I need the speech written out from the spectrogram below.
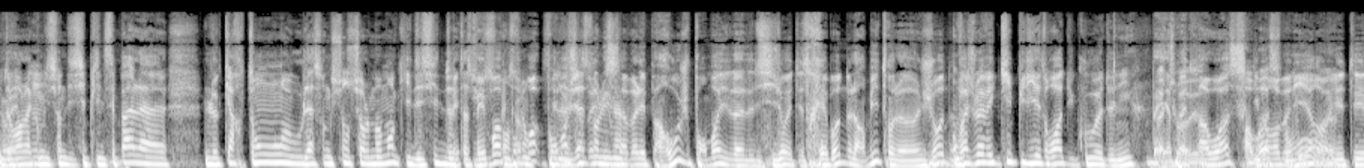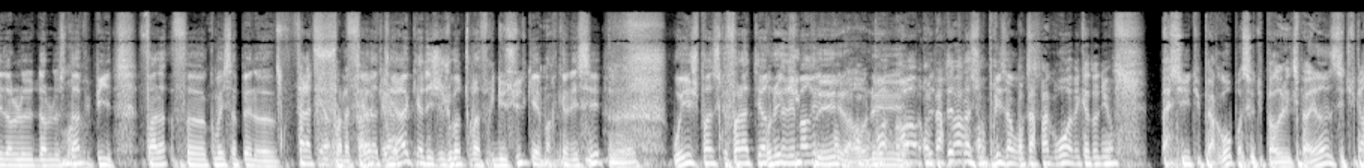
devant la commission de discipline. C'est pas la- le carton ou la sanction sur le moment qui décide de Mais, ta mais moi, pour suspension. moi, pour moi ça, geste en valait, lui-même. ça valait pas rouge. Pour moi, la, la décision était très bonne de l'arbitre, le jaune. On va jouer avec qui pilier droit du coup, euh, Denis? Bah, il y a tu vois, peut-être Awas qui va revenir. Il était dans le, dans le staff. Et puis, comment il s'appelle euh, Falatea. Qui a déjà joué contre l'Afrique du Sud, qui avait marqué un essai. Oui, je pense que Falatea On est équipé, on peut-être pas- la surprise à On perd pas gros avec Antonio Bah si, tu perds gros parce que tu perds de l'expérience et tu perds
